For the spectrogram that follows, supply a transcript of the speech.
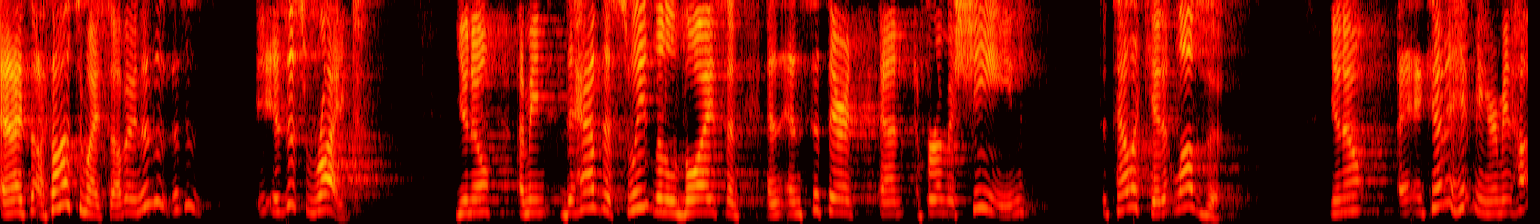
and I, th- I, thought to myself, I mean, this is, this is, is this right? You know, I mean, to have this sweet little voice and, and, and sit there and, and for a machine to tell a kid it loves it. You know, it, it kind of hit me here. I mean, how,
